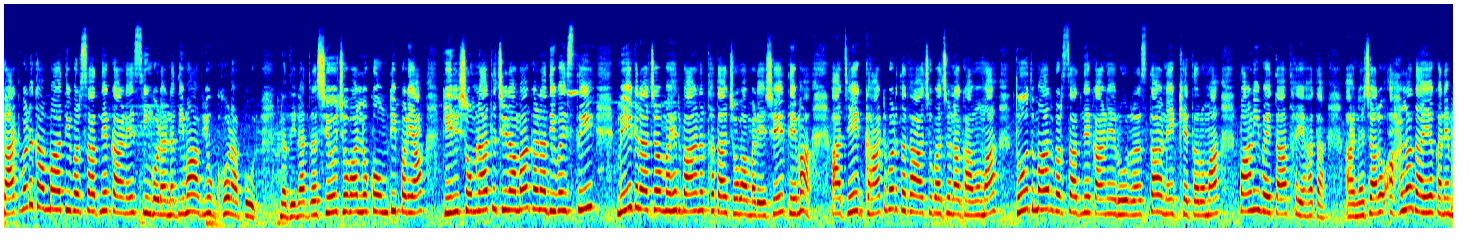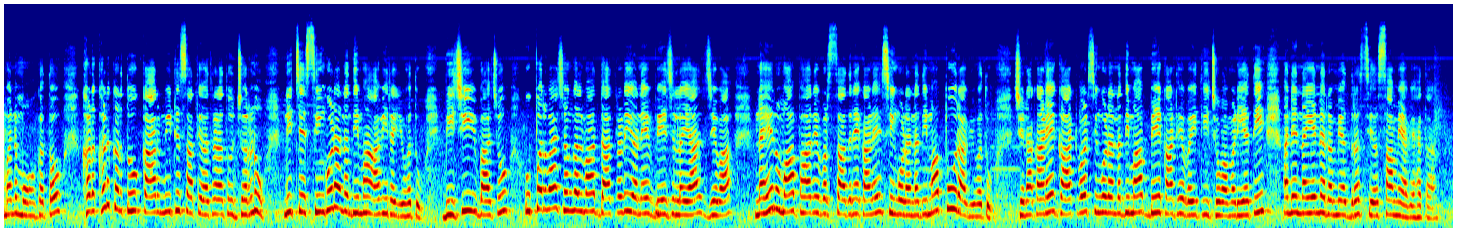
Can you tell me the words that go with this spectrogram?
કાટવડ ગામમાં અતિ વરસાદને કારણે સિંગોડા નદીમાં આવ્યું ઘોડાપૂર. નદીના દ્રશ્યો જોવા લોકો ઉમટી પડ્યા. ગીરી સોમનાથ જિલ્લામાં ઘણા દિવસથી મેઘરાજા મહેરબાન થતા જોવા મળે છે. તેમાં આજે ઘાટવડ તથા આજુબાજુના ગામોમાં ધોધમાર વરસાદને કારણે રોડ રસ્તા અને ખેતરોમાં પાણી વહેતા થયા હતા. આ નજારો આહલાદાયક અને મનમોહક હતો. ખડખડ કરતું કારમીઠ સાથે અથડાતું ઝરણું નીચે સિંગોડા નદીમાં આવી રહ્યું હતું. બીજી બાજુ ઉપરવા જંગલમાં દાતરડી અને વેજલયા જેવા નહેરોમાં ભારે વરસાદને કારણે સિંગોડા નદીમાં પૂર આવ્યું હતું. જેના કારણે ઘાટવડ સિંગોડા નદીમાં બે કાંઠે વહેતી જોવા મળી હતી અને નયન રમ્ય દ્રશ્ય સામે આવ્યા હતા.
